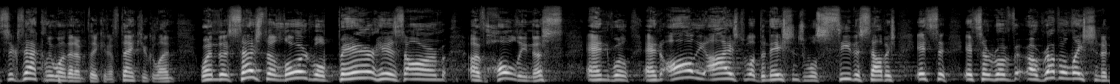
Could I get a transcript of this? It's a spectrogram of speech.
That's exactly one that I'm thinking of. Thank you, Glenn. When it says the Lord will bear his arm of holiness and will and all the eyes of the nations will see the salvation, it's a, it's a, a revelation, a,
